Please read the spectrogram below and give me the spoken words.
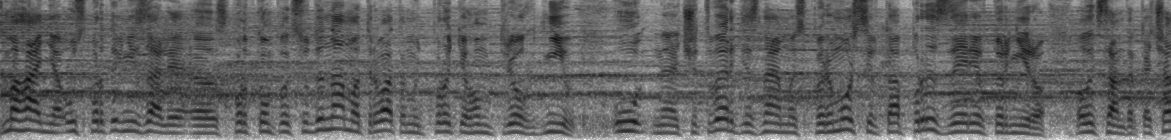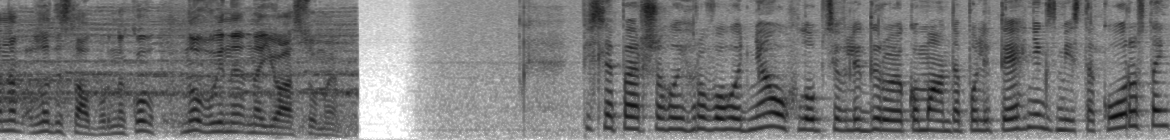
Змагання у спортивній залі е, спорткомплексу Динамо триватимуть протягом трьох днів. У е, четвер дізнаємось переможців та призерів турніру. Олександр Качанов, Владислав Бурнаков. Новини на ЮАСуми. Після першого ігрового дня у хлопців лідирує команда Політехнік з міста Коростень.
